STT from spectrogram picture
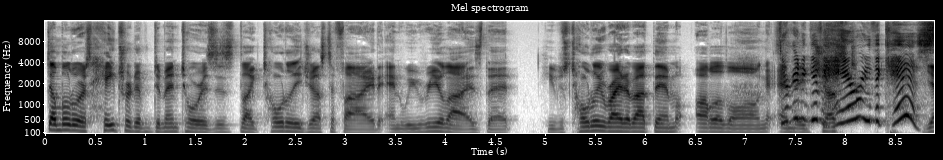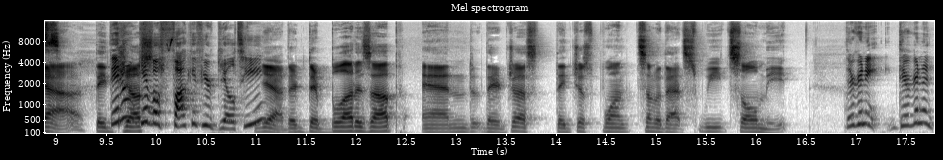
Dumbledore's hatred of Dementors is like totally justified, and we realize that he was totally right about them all along. They're gonna they give just, Harry the kiss. Yeah, they, They just don't give a fuck if you're guilty. yeah. Their their blood is up, and they're just they just want some of that sweet soul meat. They're gonna they're gonna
